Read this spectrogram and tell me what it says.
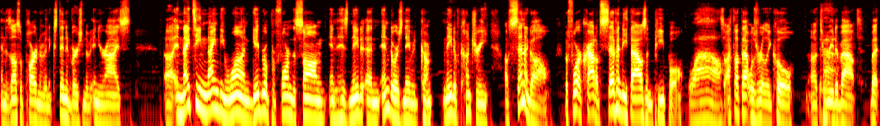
and is also part of an extended version of In Your Eyes. Uh, in 1991, Gabriel performed the song in his native and N'Dour's native com- native country of Senegal before a crowd of 70,000 people. wow. So I thought that was really cool uh, to Yeah. read about. But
